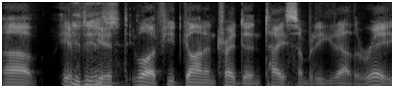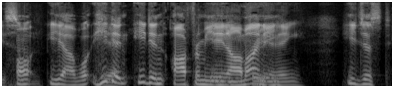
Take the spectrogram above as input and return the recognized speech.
Uh, if It you had, well, if you'd gone and tried to entice somebody to get out of the race, Oh and yeah, well he Yeah. didn't he didn't offer me he any offer money. He just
